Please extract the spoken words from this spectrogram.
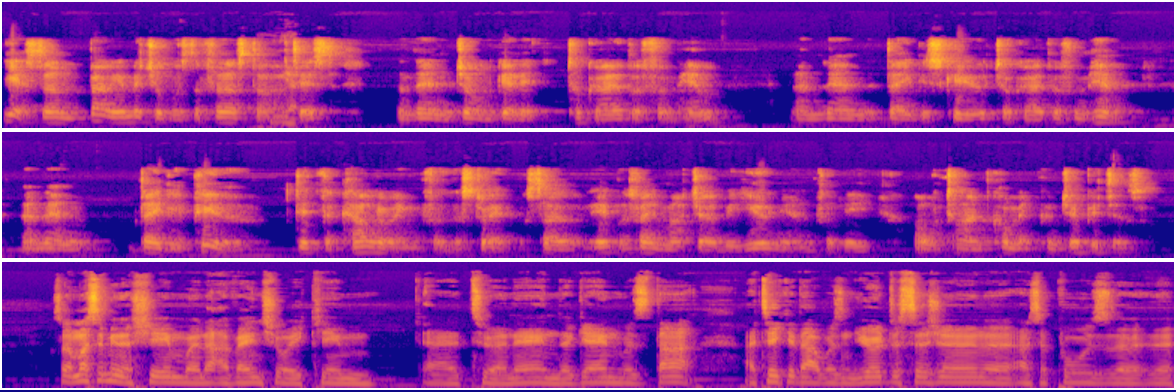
Yes, um, Barrie Mitchell was the first artist, and then John Gillatt took over from him, and then David Sque took over from him, and then David Pugh did the colouring for the strip. So it was very much a reunion for the old time comic contributors. So it must have been a shame when it eventually came uh, to an end. Again, was that? I take it that wasn't your decision. Uh, I suppose the, the,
